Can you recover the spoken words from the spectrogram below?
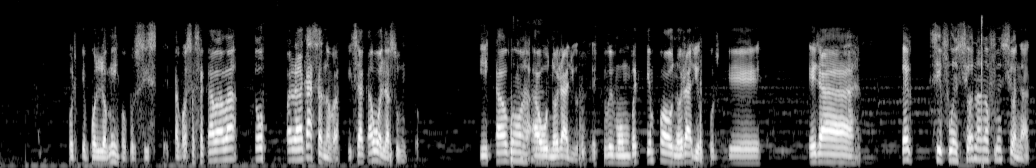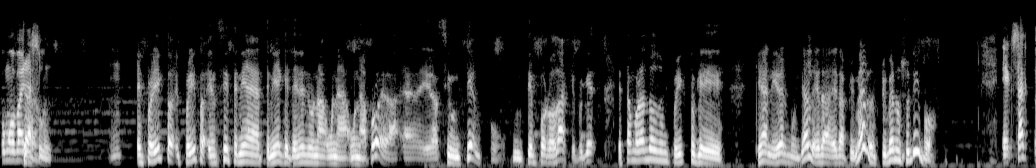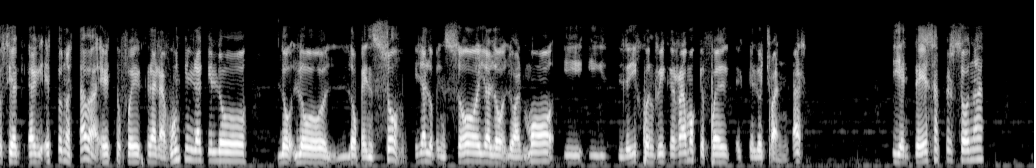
porque por lo mismo, pues si esta cosa se acababa, todos para la casa nomás, y se acabó el asunto. Y estábamos a honorario, estuvimos un buen tiempo a honorarios, porque era ver si funciona o no funciona, cómo va el asunto. El proyecto, el proyecto en sí tenía, tenía que tener una, una, prueba, eh, así un tiempo, un tiempo rodaje, porque estamos hablando de un proyecto que, que a nivel mundial era, era primero, el primero en su tipo. Exacto, o esto no estaba, esto fue Clara Bunting la que lo, lo, pensó, ella lo pensó, ella lo, armó y, le dijo a Enrique Ramos que fue el, que lo echó a andar. Y entre esas personas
